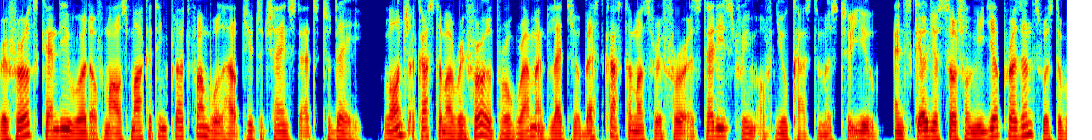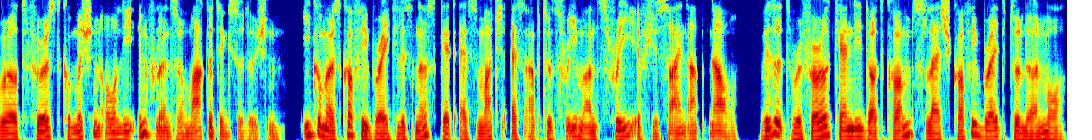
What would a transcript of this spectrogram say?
Referrals Candy word of mouth marketing platform will help you to change that today. Launch a customer referral program and let your best customers refer a steady stream of new customers to you. And scale your social media presence with the world's first commission-only influencer marketing solution. E-commerce coffee break listeners get as much as up to three months free if you sign up now. Visit referralcandy.com slash coffee break to learn more.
